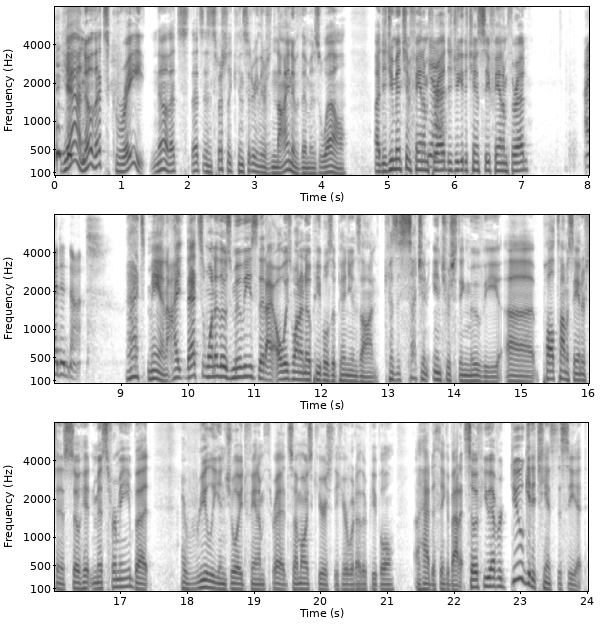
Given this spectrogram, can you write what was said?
yeah no that's great no that's that's especially considering there's nine of them as well uh, did you mention phantom Yeah. thread did you get a chance to see phantom thread I did not. That's man, I that's one of those movies that I always want to know people's opinions on because it's such an interesting movie. Uh, Paul Thomas Anderson is so hit and miss for me, but I really enjoyed Phantom Thread, so I'm always curious to hear what other people uh, had to think about it. So if you ever do get a chance to see it,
